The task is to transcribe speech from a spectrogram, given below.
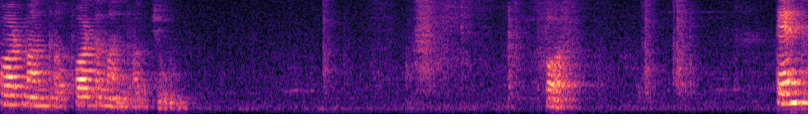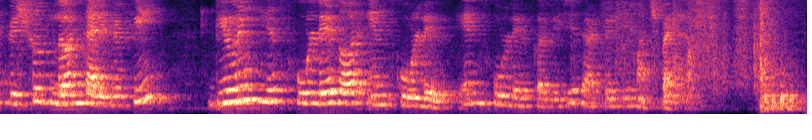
for month of for the month of June. For tenth, we should learn calligraphy during his school days or in school days. In school days, kar that will be much better.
